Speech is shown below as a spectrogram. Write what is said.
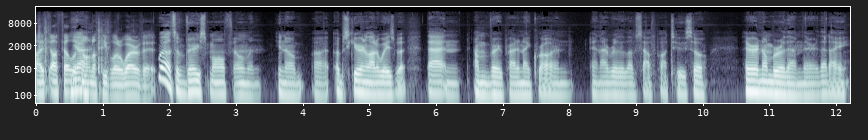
I, I felt like Yeah. not enough people are aware of it. Well, it's a very small film, and you know, uh, obscure in a lot of ways, but that and I'm very proud of Nightcrawler, and and I really love Southpaw too. So there are a number of them there that I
